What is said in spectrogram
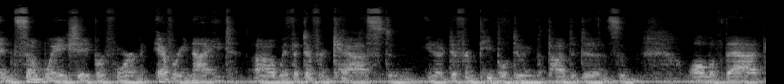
in some way, shape, or form every night uh, with a different cast and you know different people doing the pas de deux and all of that.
